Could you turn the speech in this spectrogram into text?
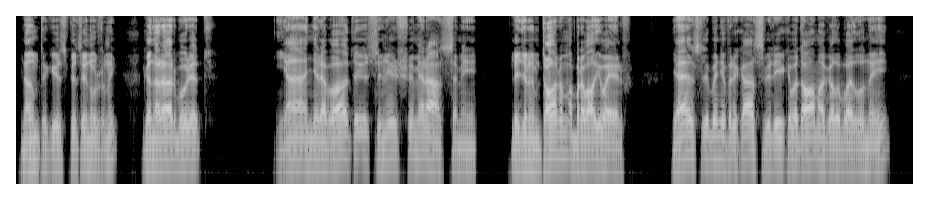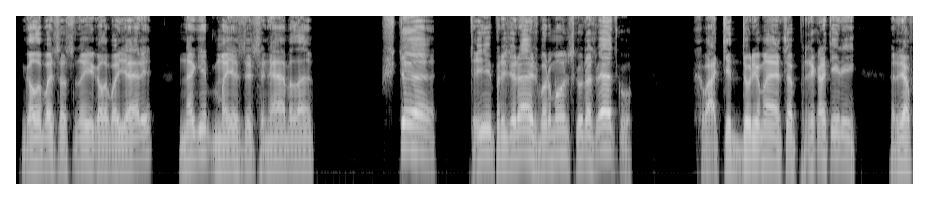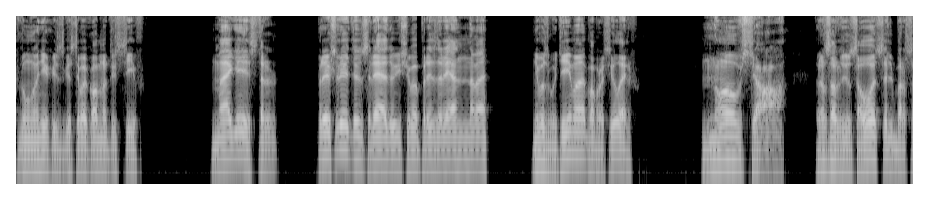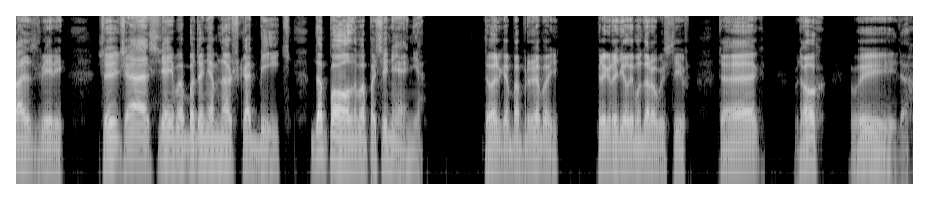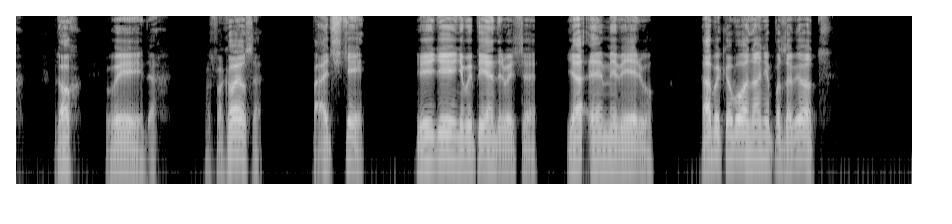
Нам такие спецы нужны. Гонорар будет...» «Я не работаю с низшими расами», — ледяным тоном оборвал его эльф. «Если бы не приказ Великого дома Голубой Луны, голубой сосны и голубояри, ноги б моей здесь не было. — Что? Ты презираешь бурмунскую разведку? — Хватит дурью маяться, прекратили! — рявкнул на них из гостевой комнаты Стив. «Магистр, пришлите следующего презренного!» Невозмутимо попросил эльф. «Ну все!» — разозлился Осель, бросаясь к двери. «Сейчас я его буду немножко бить, до полного посинения». «Только попробуй», — преградил ему дорогу Стив. «Так, вдох, выдох, вдох, выдох. Успокоился?» «Почти. Иди, не выпендривайся. Я Эмме верю. А бы кого она не позовет,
